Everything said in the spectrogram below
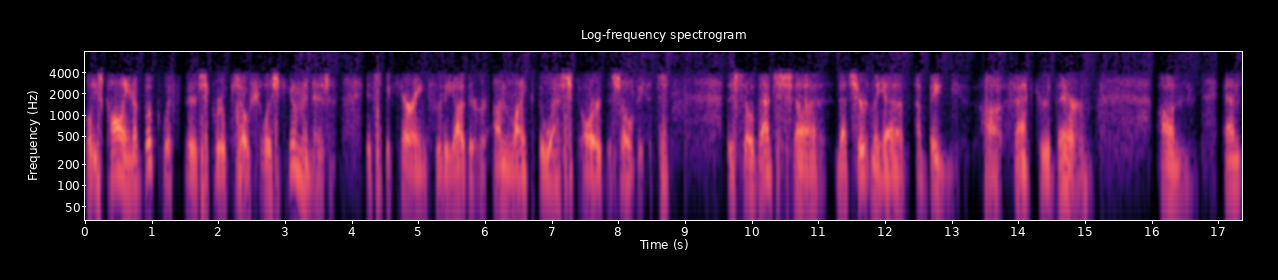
well, he's calling a book with this group socialist humanism. It's the caring for the other, unlike the West or the Soviets. So that's uh, that's certainly a a big uh, factor there. Um, and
